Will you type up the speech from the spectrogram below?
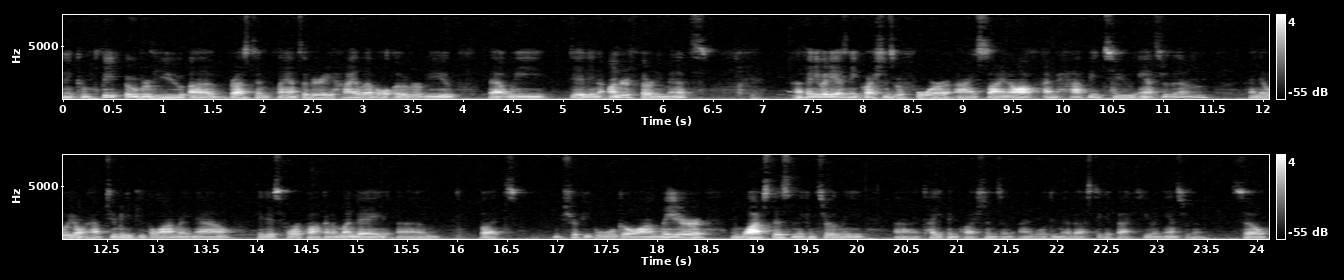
a complete overview of breast implants, a very high level overview that we did in under 30 minutes. If anybody has any questions before I sign off, I'm happy to answer them. I know we don't have too many people on right now. It is 4 o'clock on a Monday, um, but I'm sure people will go on later and watch this, and they can certainly uh, type in questions, and I will do my best to get back to you and answer them. So,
